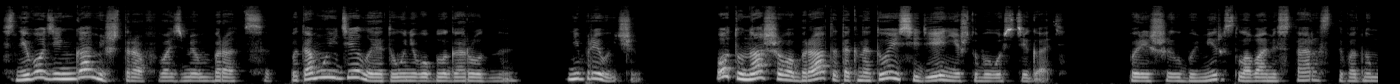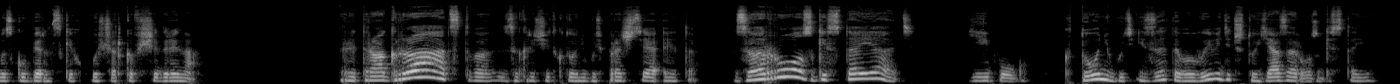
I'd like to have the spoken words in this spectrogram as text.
С него деньгами штраф возьмем, братцы, потому и дело это у него благородное. Непривычен. Вот у нашего брата так на то и сиденье, чтобы его стегать. Порешил бы мир словами старосты в одном из губернских очерков Щедрина. «Ретроградство!» — закричит кто-нибудь, прочтя это. За розги стоять! Ей-богу, кто-нибудь из этого выведет, что я за розги стою.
